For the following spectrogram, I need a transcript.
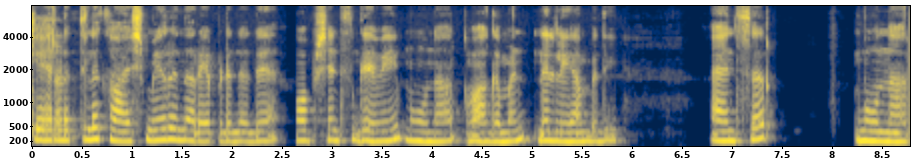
കേരളത്തിലെ കാശ്മീർ എന്നറിയപ്പെടുന്നത് ഓപ്ഷൻസ് ഗവി മൂന്നാർ വാഗമൺ നെല്ലിയാമ്പതി. ആൻസർ മൂന്നാർ.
